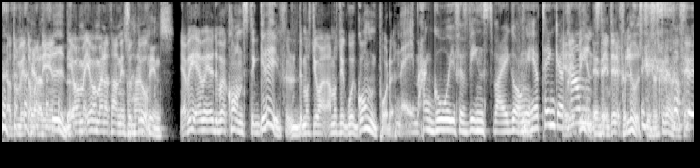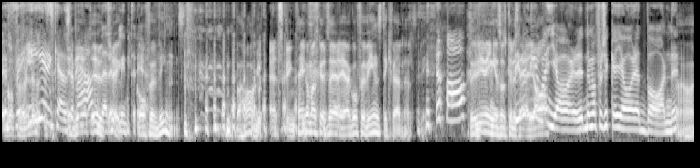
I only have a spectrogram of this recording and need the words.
Att de vet om Hela att det är... tiden. Jag, jag menar att han är så Han dum. finns. Jag vet, jag vet, det var en konstig grej. För det måste ju, han måste ju gå igång på det. Nej, men han går ju för vinst varje gång. Jag tänker att Är det han... vinst? Är inte det förlust? Vissa skulle Ja, vilja för, gå för, för förlust. er kanske, Är för det han är det väl inte Gå det. för vinst. Obehagligt. Tänk om man skulle säga det, jag går för vinst ikväll älskling. Ja, Det är ju ingen som skulle det är säga väl det ja. man gör när man försöker göra ett barn. Ja,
